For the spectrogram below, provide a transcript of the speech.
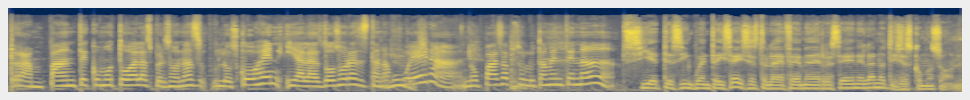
rampante como todas las personas los cogen y a las dos horas están afuera, no pasa absolutamente nada. 756, esto es la FM de RCN, las noticias como son.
